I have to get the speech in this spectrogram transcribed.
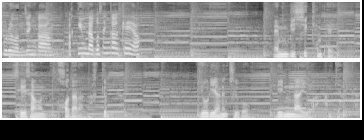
불은 언젠가 바뀐다고 생각해요. MBC 캠페인 세상은 커다란 학교입니다. 요리하는 즐거움 민나이와 함께합니다.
